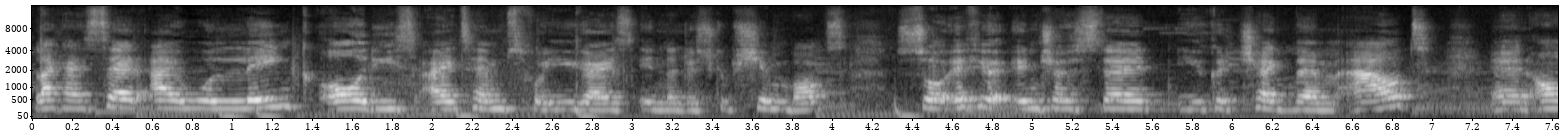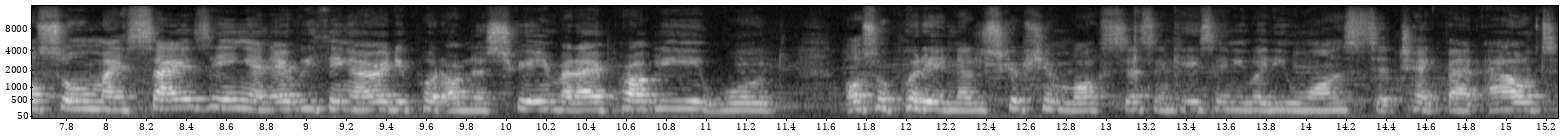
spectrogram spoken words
Like I said I will link all these items for you guys in the description box. So if you're interested you could check them out. And also my sizing and everything I already put on the screen but I probably would also put it in the description box just in case anybody wants to check that out.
